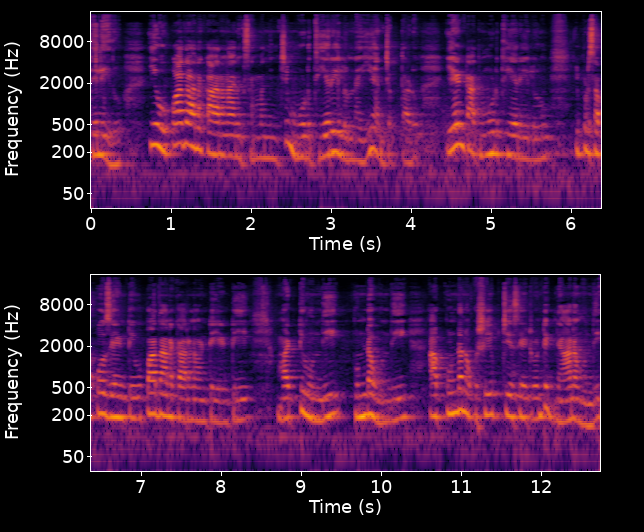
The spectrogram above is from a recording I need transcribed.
తెలియదు ఈ ఉపాదాన కారణానికి సంబంధించి మూడు థియరీలు ఉన్నాయి అని చెప్తాడు. ఏంటి అది మూడు థియరీలు? ఇప్పుడు సపోజ్ ఏంటి? ఉపాదాన కారణం అంటే ఏంటి? మట్టి ఉంది కుండ ఉంది. ఆ కుండను ఒక షేప్ చేసేటువంటి జ్ఞానం ఉంది.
